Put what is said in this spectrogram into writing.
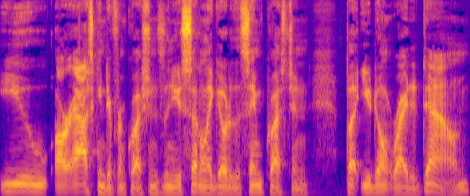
you are asking different questions and you suddenly go to the same question, but you don't write it down,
